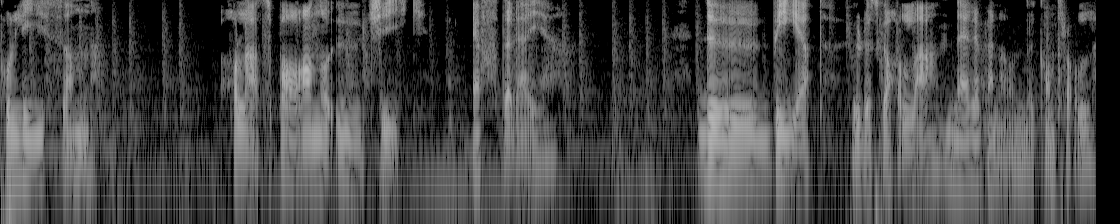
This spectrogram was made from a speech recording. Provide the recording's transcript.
polisen hålla span och utkik efter dig. Du vet hur du ska hålla nerverna under kontroll.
